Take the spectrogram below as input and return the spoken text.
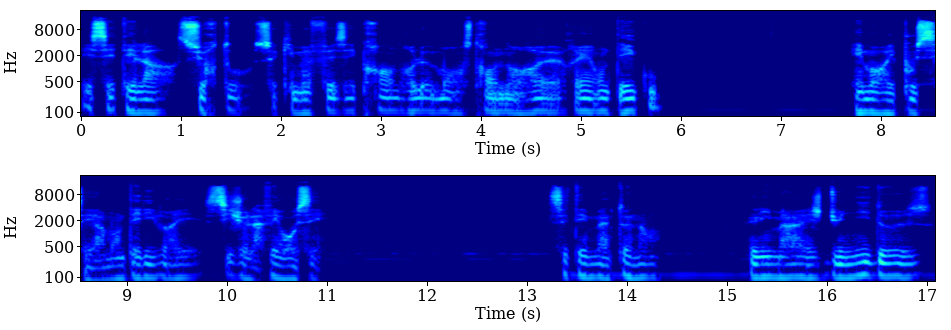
Et c'était là surtout ce qui me faisait prendre le monstre en horreur et en dégoût, et m'aurait poussé à m'en délivrer si je l'avais osé. C'était maintenant l'image d'une hideuse,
